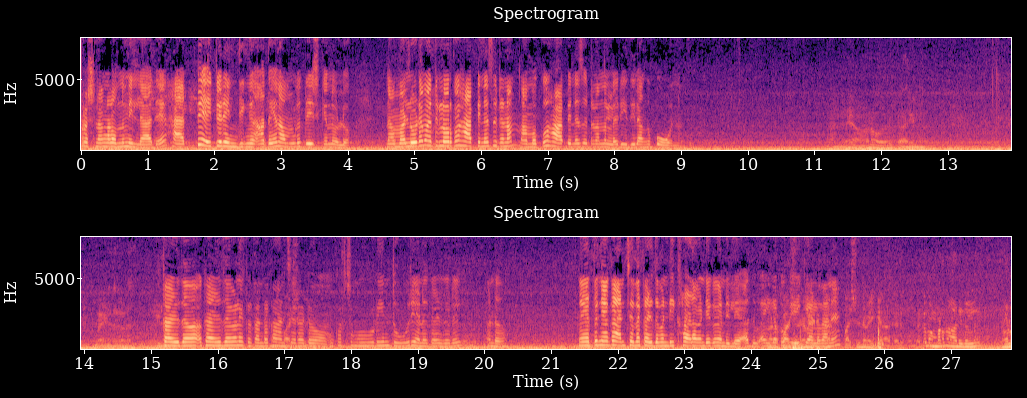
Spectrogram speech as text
പ്രശ്നങ്ങളൊന്നും ഇല്ലാതെ ഹാപ്പി ആയിട്ട് ഒരു എൻഡിങ് അതേ നമ്മൾ ഉദ്ദേശിക്കുന്നുള്ളൂ. നമ്മളിലൂടെ മറ്റുള്ളവർക്കും ഹാപ്പിനെസ് കിട്ടണം നമുക്കും ഹാപ്പിനെസ് കിട്ടണം എന്നുള്ള രീതിയിൽ അങ്ങ് പോകുന്നു. കഴുത. കഴുതകളെയൊക്കെ കണ്ട? കാണിച്ചു തരാട്ടോ കുറച്ചും കൂടിയും ദൂരെയാണ് കഴുതകൾ കണ്ടോ? നേരത്തെ ഞാൻ കാണിച്ചത് കഴുത വണ്ടി കാള വണ്ടിയൊക്കെ കണ്ടില്ലേ? അത് അതിലൊക്കെ ഉപയോഗിക്കാനുള്ളതാണ്. പശുവിനെ മേയ്ക്കാൻ ആൾക്കാർ ഇതൊക്കെ നമ്മുടെ നാടുകളിൽ നമ്മൾ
